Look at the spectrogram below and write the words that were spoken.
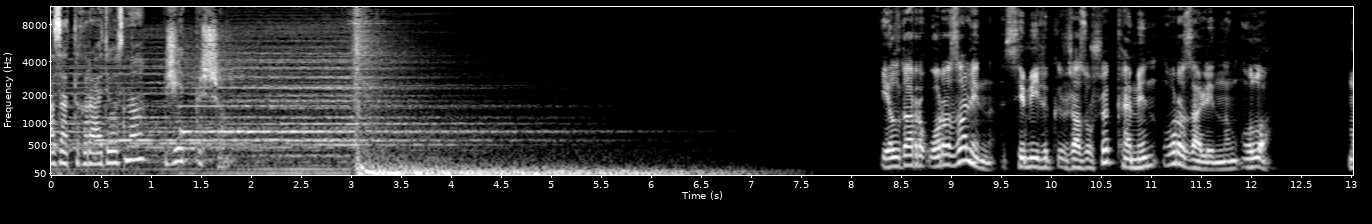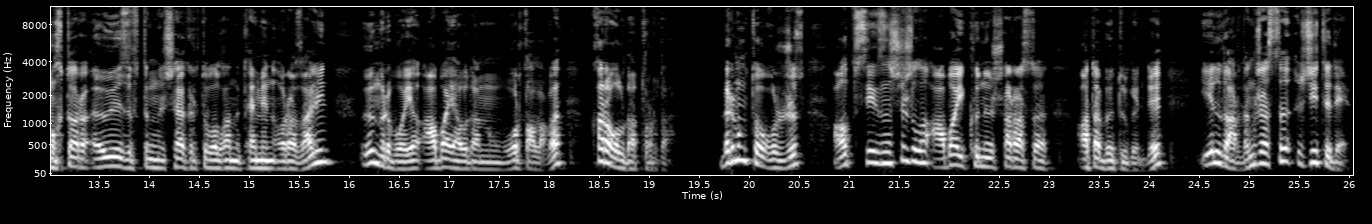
Азаттық радиосына жетпіс жыл. Елдар оразалин семейлік жазушы кәмен оразалиннің ұлы. Мұхтар әуезовтің шәкірті болған кәмен оразалин өмір бойы абай ауданының орталығы қарауылда тұрды. 1968 жылы абай күні шарасы атап өтілгенде елдардың жасы жетіде.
